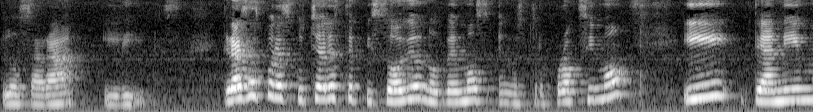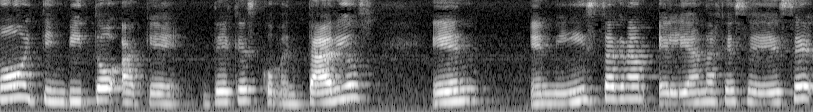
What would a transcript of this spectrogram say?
los hará libres. Gracias por escuchar este episodio, nos vemos en nuestro próximo y te animo y te invito a que dejes comentarios en, en mi Instagram, ElianaGCS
